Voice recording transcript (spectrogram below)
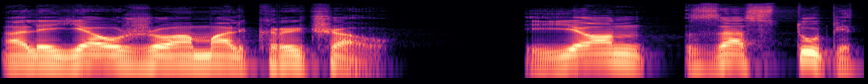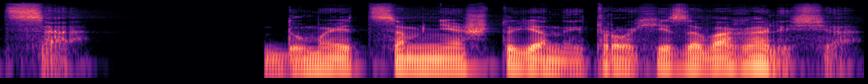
Але я ўжо амаль крычаў: Ён заступіцца. Думаецца мне, што яны трохі завагаліся.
